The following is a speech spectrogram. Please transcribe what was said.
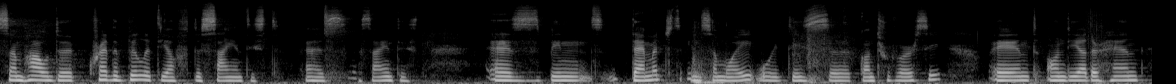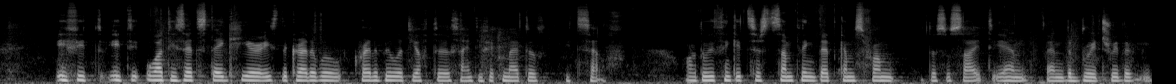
somehow the credibility of the scientist as a scientist has been damaged in some way with this uh, controversy? And on the other hand, if it, it, what is at stake here is the credible credibility of the scientific method itself. Or do you think it's just something that comes from the society and, and the bridge with the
